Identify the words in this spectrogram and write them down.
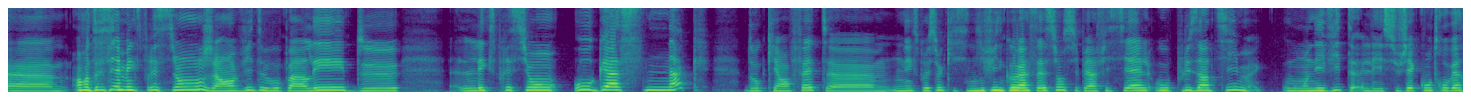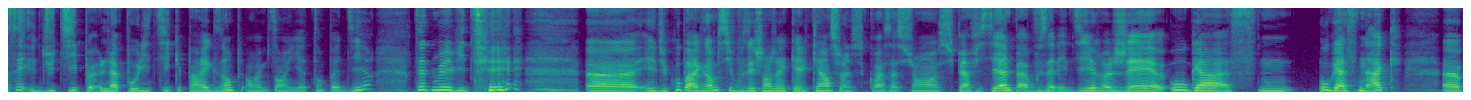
Euh, en deuxième expression, j'ai envie de vous parler de l'expression Huga snack, donc qui est en fait euh, une expression qui signifie une conversation superficielle ou plus intime où on évite les sujets controversés du type la politique par exemple. En même temps, il y a tant pas de dire. Peut-être mieux éviter. Euh, et du coup, par exemple, si vous échangez avec quelqu'un sur une conversation euh, superficielle, bah, vous allez dire j'ai euh, Ouga, snack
